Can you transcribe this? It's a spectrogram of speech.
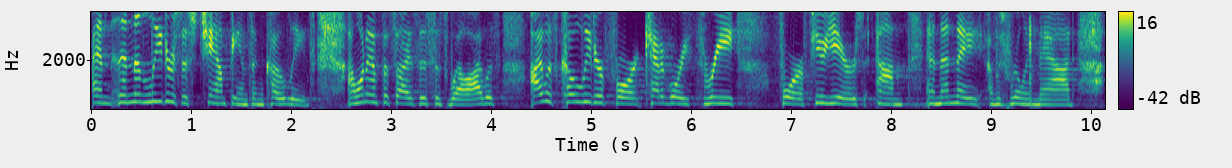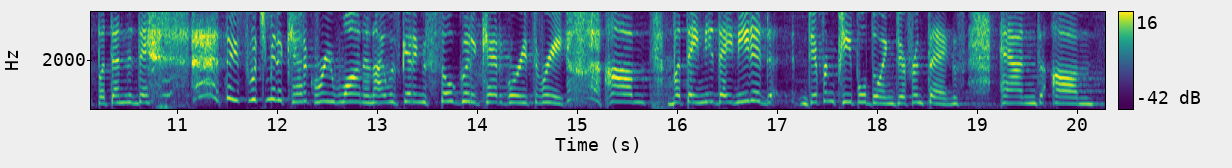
And, and, then leaders as champions and co-leads. I want to emphasize this as well. I was I was co-leader for category three for a few years, um, and then they I was really mad. But then they they switched me to category one, and I was getting so good at category three. Um, but they they needed different people doing different things, and. Um,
